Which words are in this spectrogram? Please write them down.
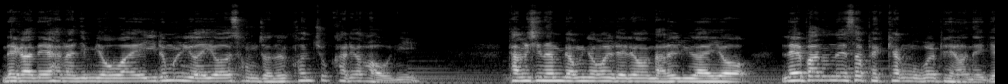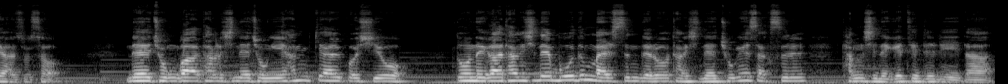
내가 내 하나님 여호와의 이름을 위하여 성전을 건축하려 하오니 당신은 명령을 내려 나를 위하여 레바논에서 백향목을 베어내게 하소서. 내 종과 당신의 종이 함께할 것이요 또 내가 당신의 모든 말씀대로 당신의 종의 삭스를 당신에게 드리리이다.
